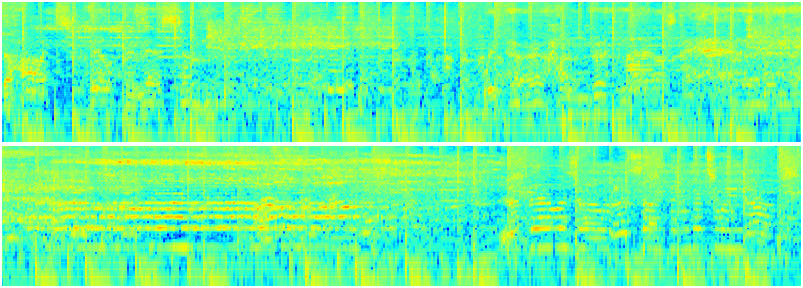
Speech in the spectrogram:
The filthy lessons with her hundred miles to If there was always something between us.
